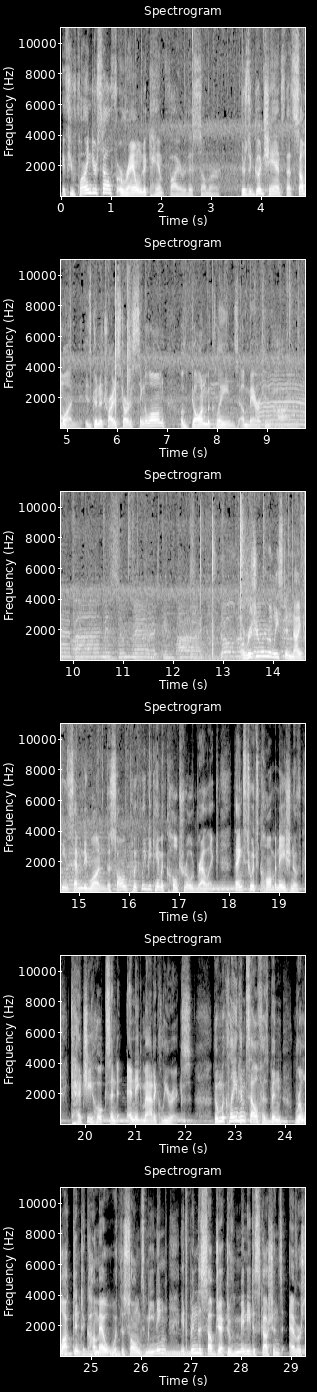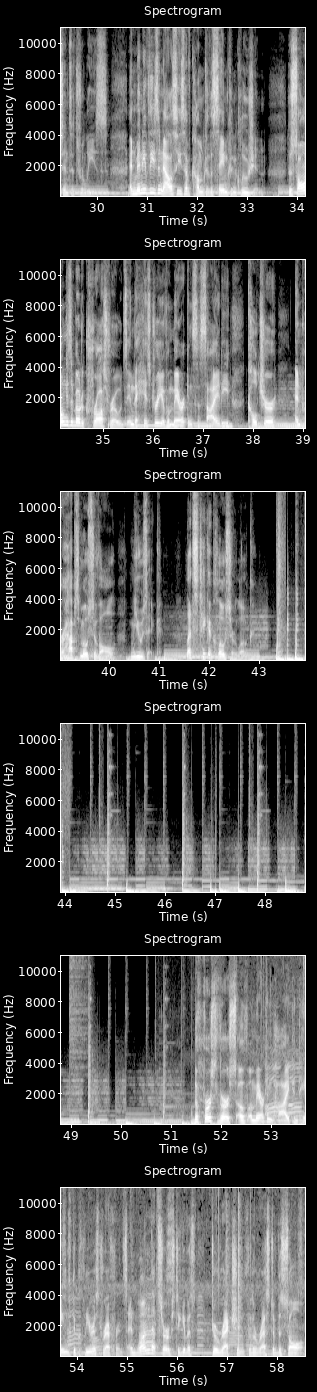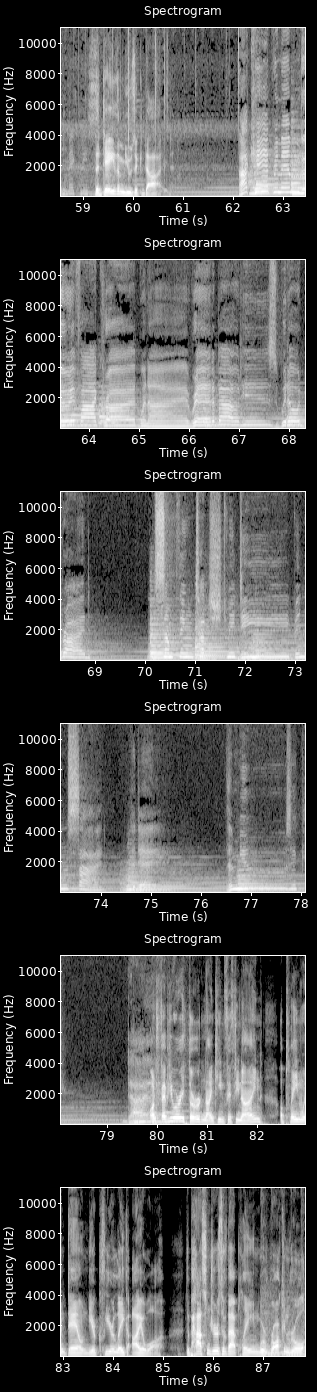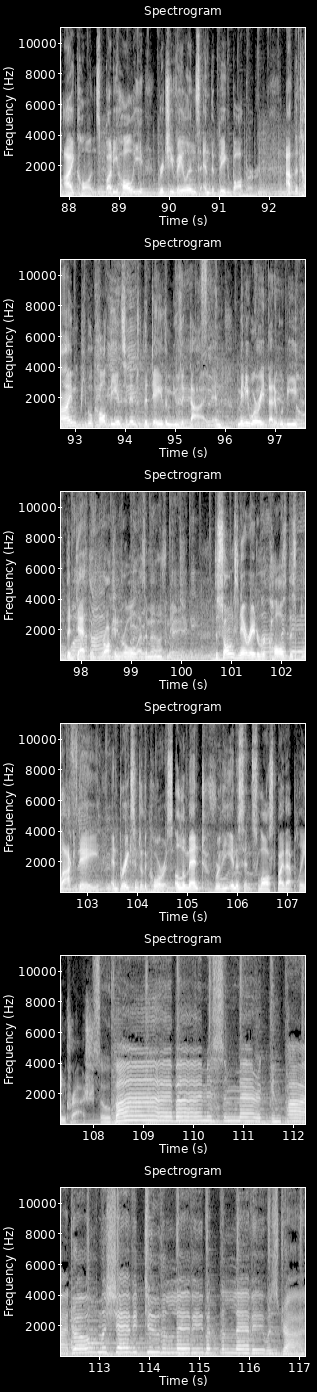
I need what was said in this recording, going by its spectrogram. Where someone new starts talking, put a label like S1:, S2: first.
S1: If you find yourself around a campfire this summer, there's a good chance that someone is going to try to start a sing along of Don McLean's American Pie. Originally released in 1971, the song quickly became a cultural relic thanks to its combination of catchy hooks and enigmatic lyrics. Though McLean himself has been reluctant to come out with the song's meaning, it's been the subject of many discussions ever since its release. And many of these analyses have come to the same conclusion. The song is about a crossroads in the history of American society, culture, and perhaps most of all, music. Let's take a closer look. The first verse of American Pie contains the clearest reference and one that serves to give us direction for the rest of the song The Day the Music Died.
S2: I can't remember if I cried when I read about his widowed bride, but something touched me deep inside the day the music
S1: on February 3rd, 1959, a plane went down near Clear Lake, Iowa. The passengers of that plane were rock and roll icons Buddy Holly, Ritchie Valens, and the Big Bopper. At the time, people called the incident the day the music died, and many worried that it would be the death of rock and roll as a movement. The song's narrator recalls this black day and breaks into the chorus, a lament for the innocents lost by that plane crash.
S2: So bye bye, Miss American Pie. Drove my Chevy to the levee, but the levee was dry.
